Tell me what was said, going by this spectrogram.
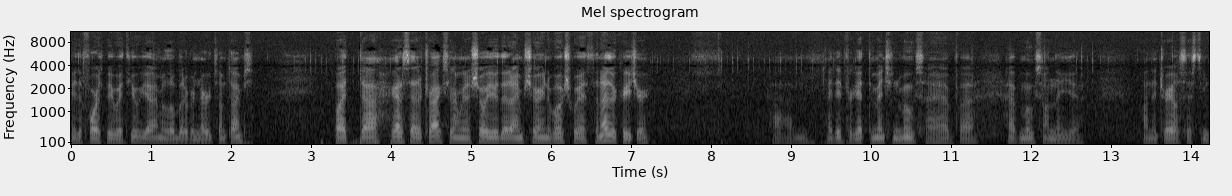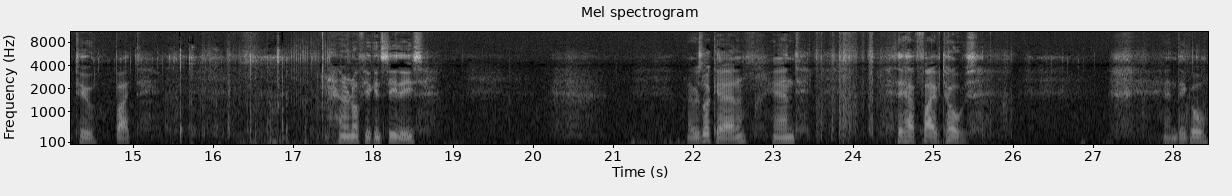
May the 4th be with you. Yeah, I'm a little bit of a nerd sometimes. But uh, I got a set of tracks here I'm going to show you that I'm sharing the bush with another creature. Um, I did forget to mention moose. I have uh, have moose on the uh, on the trail system too, but I don't know if you can see these. I was looking at them and they have five toes and they go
